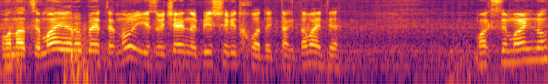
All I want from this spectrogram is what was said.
вона це має робити, ну і звичайно більше відходить. Так, давайте максимально.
